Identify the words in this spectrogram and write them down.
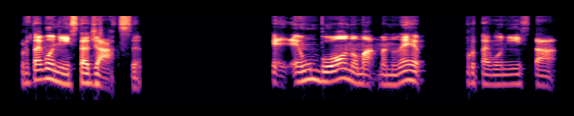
protagonista Jax. Che è un buono, ma ma non è protagonista,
